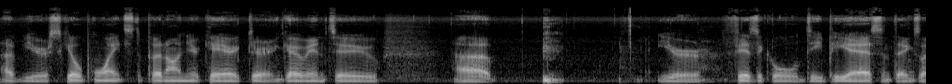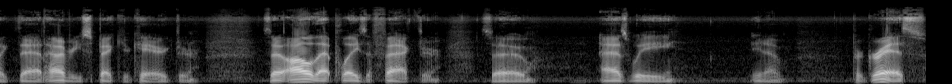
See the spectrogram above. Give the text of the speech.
of your skill points to put on your character and go into uh, your physical DPS and things like that, however you spec your character. So all of that plays a factor. So as we, you know, progress,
